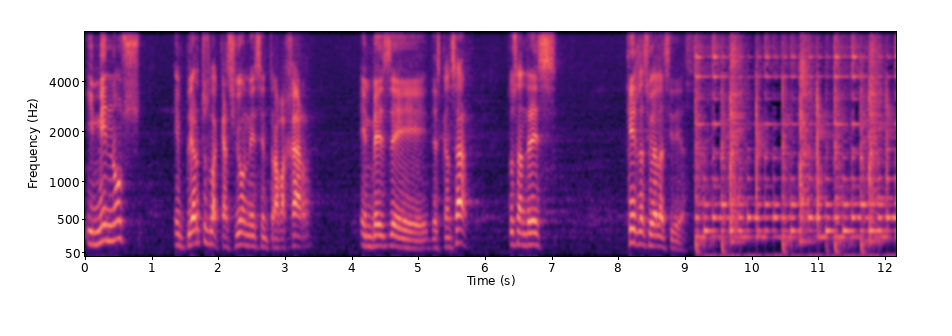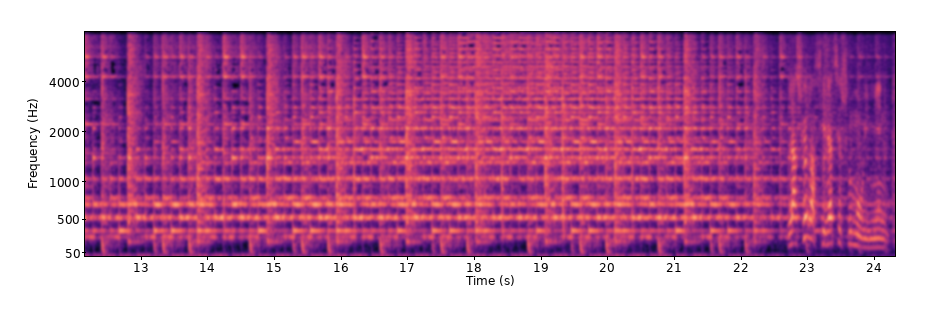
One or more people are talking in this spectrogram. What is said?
y menos emplear tus vacaciones en trabajar en vez de descansar. Entonces, Andrés, ¿qué es la ciudad de las ideas? La ciudad de las ideas es un movimiento,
